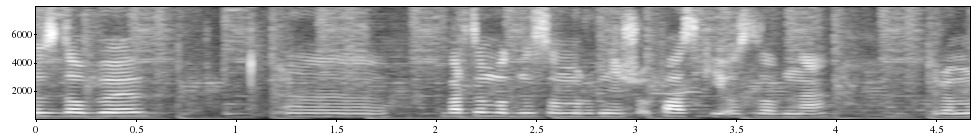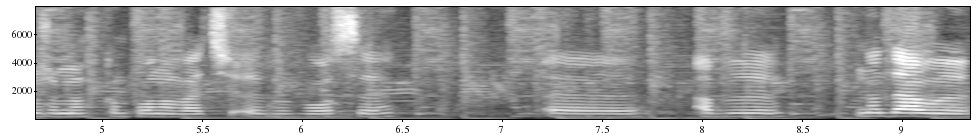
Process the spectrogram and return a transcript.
Ozdoby, e, bardzo modne są również opaski ozdobne, które możemy wkomponować e, we włosy, e, aby nadały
